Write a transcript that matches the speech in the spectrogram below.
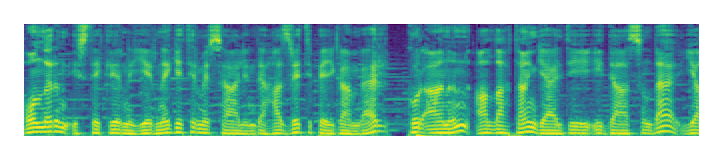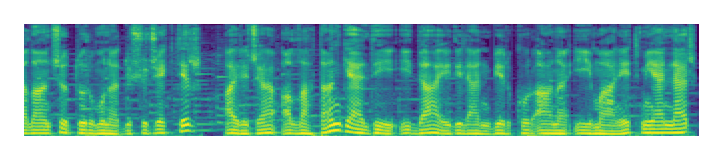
onların isteklerini yerine getirmesi halinde Hazreti Peygamber, Kur'an'ın Allah'tan geldiği iddiasında yalancı durumuna düşecektir. Ayrıca Allah'tan geldiği iddia edilen bir Kur'an'a iman etmeyenler,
